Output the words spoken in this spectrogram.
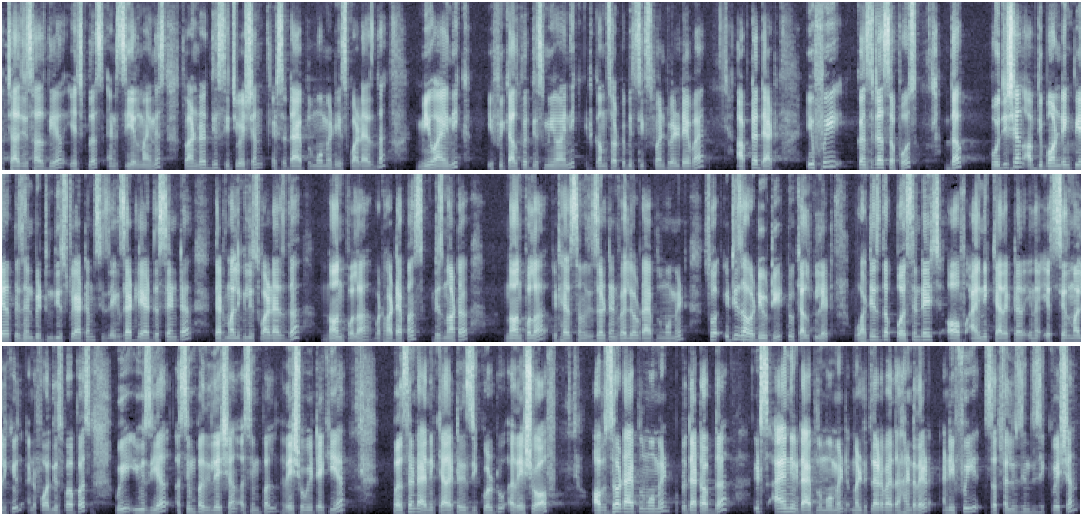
charges are there H plus and Cl minus. So under this situation its dipole moment is called as the mu ionic. If we calculate this mu ionic it comes out to be 6.12 debye. After that if we consider suppose the position of the bonding pair present between these two atoms is exactly at the center. That molecule is called as the non-polar. But what happens? It is not a non-polar. It has some resultant value of dipole moment. So it is our duty to calculate what is the percentage of ionic character in a HCl molecule. And for this purpose we use here a simple relation a simple ratio we take here. Percent ionic character is equal to a ratio of observed dipole moment to that of the its ionic dipole moment multiplied by the 100 and if we substitute in this equation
